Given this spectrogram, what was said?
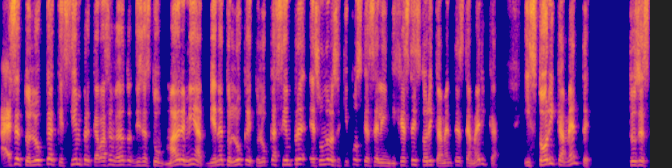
a ese Toluca que siempre que vas a empezar, dices tú, madre mía, viene Toluca y Toluca siempre es uno de los equipos que se le indigesta históricamente este América, históricamente. Entonces,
